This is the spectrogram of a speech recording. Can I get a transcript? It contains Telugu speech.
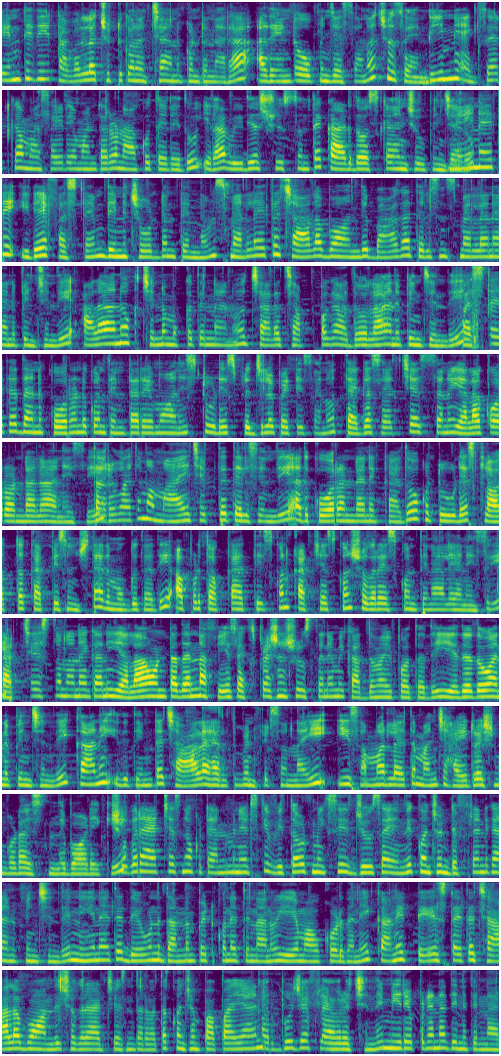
ఏంటిది? టవల్లో చుట్టుకొని వచ్చా అనుకుంటున్నారా? అదేంటో ఓపెన్ చేస్తానో చూసేయండి. దీన్ని ఎగ్జాక్ట్గా మా సైడ్ ఏమంటారో నాకు తెలియదు ఇలా వీడియోస్ చూస్తుంటే కాడి దోసకాయ అని చూపించారు. నేనైతే ఇదే ఫస్ట్ టైం దీన్ని చూడడం తినడం. స్మెల్ అయితే చాలా బాగుంది. బాగా తెలిసిన స్మెల్ అనే అనిపించింది. అలా అని ఒక చిన్న ముక్క తిన్నాను. చాలా చప్పగా అదోలా అనిపించింది. ఫస్ట్ అయితే దాన్ని కూర వండుకొని తింటారేమో అని టూ డేస్ ఫ్రిడ్జ్లో పెట్టేశాను. తెగ సెర్చ్ చేస్తాను ఎలా కూర వండాలా అనేసి. తర్వాత మా మాయ చెప్తే తెలిసింది అది కూర వండడానికి కాదు ఒక టూ డేస్ క్లాత్ తో కప్పేసి ఉంచితే అది ముగ్గుతుంది. అప్పుడు తొక్క తీసుకొని కట్ చేసుకొని షుగర్ వేసుకొని తినాలి అనేసి. కట్ చేస్తున్నానే కానీ ఎలా ఉంటదని నా ఫేస్ ఎక్స్ప్రెషన్ చూస్తేనే మీకు అర్థమైపోతుంది. ఏదేదో అనిపించింది. కానీ ఇది తింటే చాలా హెల్త్ బెనిఫిట్స్ ఉన్నాయి. ఈ సమ్మర్లో అయితే మంచి హైడ్రేషన్ కూడా ఇస్తుంది బాడీకి. షుగర్ యాడ్ చేసిన ఒక టెన్ మినిట్స్కి వితౌట్ మిక్సీ జ్యూస్ అయింది. కొంచెం డిఫరెంట్గా అనిపించింది. నేనైతే దేవుణ్ణి దండం పెట్టుకునే తిన్నాను. ఏం అవ్వకూడదని కానీ టేస్ట్ అయితే చాలా బాగుంది. షుగర్ యాడ్ చేసిన తర్వాత కొంచెం పపాయ అండ్ కర్బూజా ఫ్లేవర్ వచ్చింది. మీరు ఎప్పుడైనా దీన్ని తిన్నారు?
